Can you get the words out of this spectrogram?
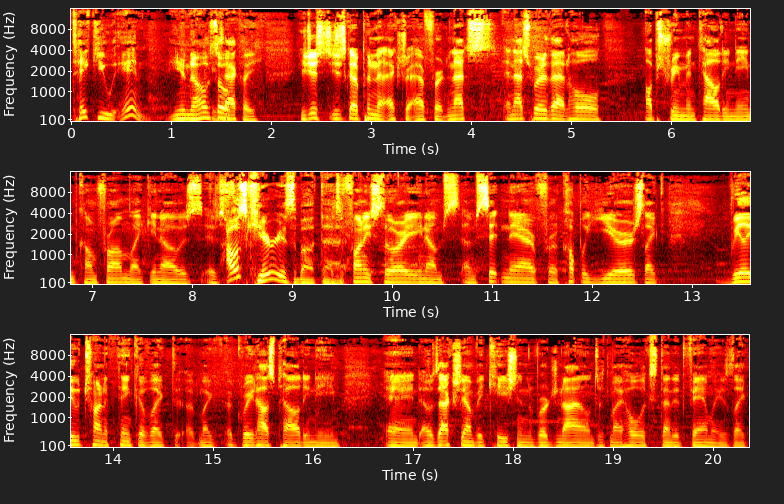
take you in. You know. So exactly. You just you just got to put in the extra effort, and that's and that's where that whole upstream mentality name come from. Like you know, it's, it's I was curious about that. It's a funny story. You know, I'm I'm sitting there for a couple years, like really trying to think of like the, uh, my a great hospitality name, and I was actually on vacation in the Virgin Islands with my whole extended family. It's like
